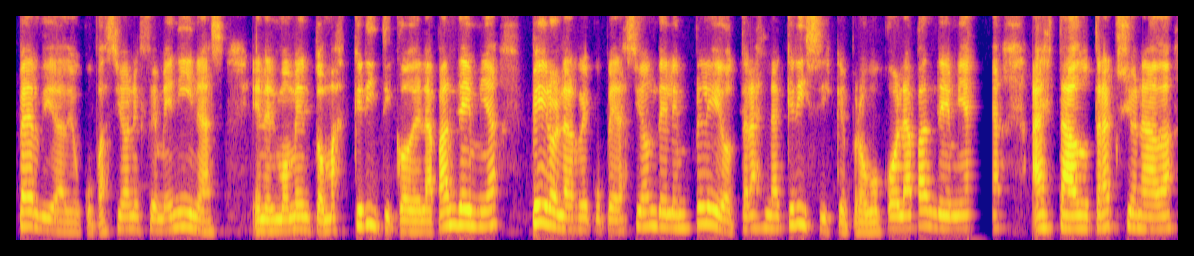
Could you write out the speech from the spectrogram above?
pérdida de ocupaciones femeninas en el momento más crítico de la pandemia, pero la recuperación del empleo tras la crisis que provocó la pandemia ha estado traccionada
